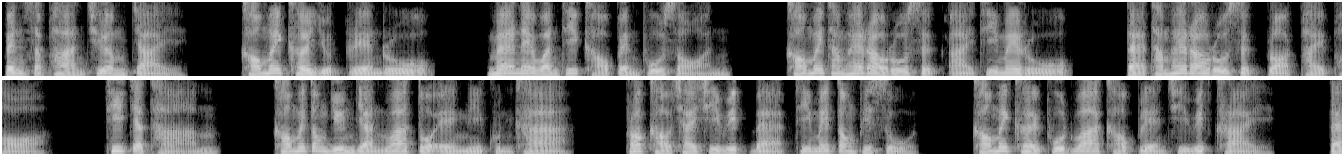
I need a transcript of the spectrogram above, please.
เป็นสะพานเชื่อมใจ เขาไม่เคยหยุดเรียนรู้ แม้ในวันที่เขาเป็นผู้สอน เขาไม่ทำให้เรารู้สึกอายที่ไม่รู้ แต่ทำให้เรารู้สึกปลอดภัยพอ ที่จะถาม เขาไม่ต้องยืนยันว่าตัวเองมีคุณค่า เพราะเขาใช้ชีวิตแบบที่ไม่ต้องพิสูจน์ เขาไม่เคยพูดว่าเขาเปลี่ยนชีวิตใคร แต่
